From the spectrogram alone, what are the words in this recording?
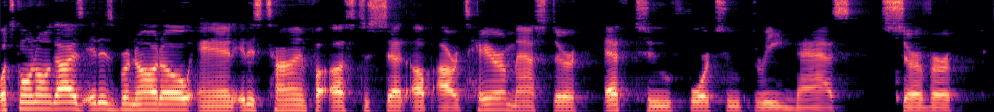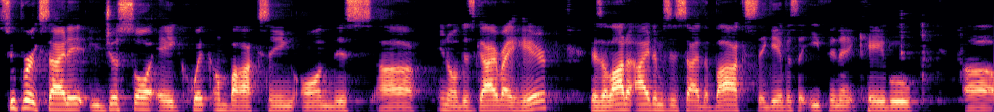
What's going on guys? It is Bernardo and it is time for us to set up our TerraMaster F2423 NAS server. Super excited. You just saw a quick unboxing on this, uh, you know, this guy right here. There's a lot of items inside the box. They gave us an ethernet cable, uh,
